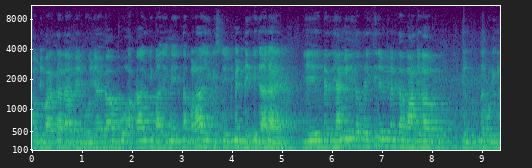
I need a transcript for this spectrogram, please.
और जो वार्तालाप है, भोजा का, वो अकाल के बारे में इतना बड़ा एक स्टेटमेंट दे के जा रहा है। ये मेरे ध्यान में नहीं था तो एक्सीडेंटली मैंने कहा, वहाँ जगह अंदर वो निकला।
